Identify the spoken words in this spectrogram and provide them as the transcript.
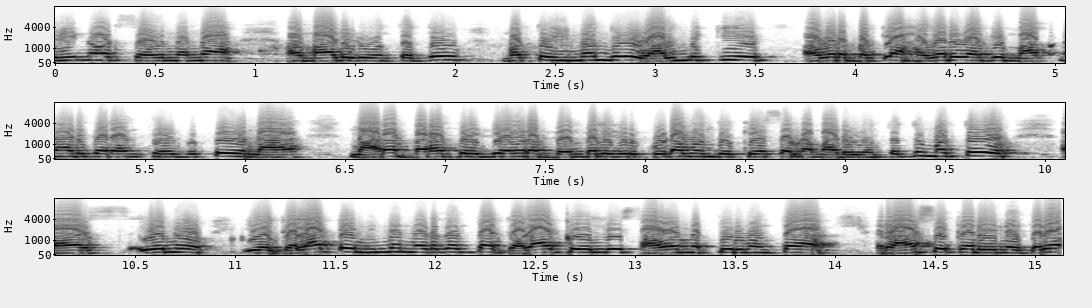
ತ್ರೀ ನಾಟ್ ಸೆವೆನ್ ಅನ್ನ ಮಾಡಿರುವಂತದ್ದು ಮತ್ತು ಇನ್ನೊಂದು ವಾಲ್ಮೀಕಿ ಅವರ ಬಗ್ಗೆ ಹಗರವಾಗಿ ಮಾತನಾಡಿದ್ದಾರೆ ಅಂತ ಹೇಳ್ಬಿಟ್ಟು ನಾರಾ ಭರತ್ ರೆಡ್ಡಿ ಅವರ ಬೆಂಬಲಿಗರು ಕೂಡ ಒಂದು ಕೇಸನ್ನ ಮಾಡಿರುವಂತದ್ದು ಮತ್ತು ಏನು ಗಲಾಟೆ ನಿನ್ನೆ ನಡೆದಂತ ಗಲಾಟೆಯಲ್ಲಿ ಸಾವನ್ನಪ್ಪಿರುವಂತ ರಾಜಶೇಖರ್ ಏನಿದ್ದಾರೆ,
